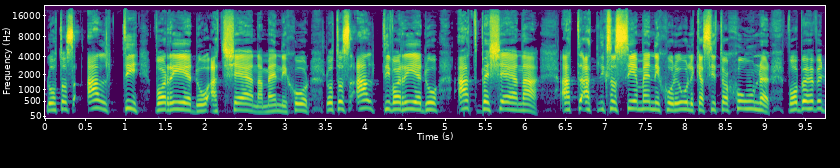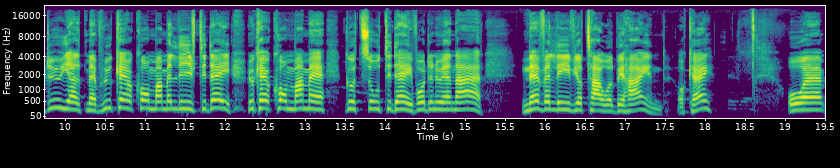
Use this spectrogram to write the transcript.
Låt oss alltid vara redo att tjäna människor. Låt oss alltid vara redo att betjäna, att, att liksom se människor i olika situationer. Vad behöver du hjälp med? Hur kan jag komma med liv till dig? Hur kan jag komma med Guds ord till dig? Vad det nu än är. Never leave your towel behind. Okej? Okay? Eh,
